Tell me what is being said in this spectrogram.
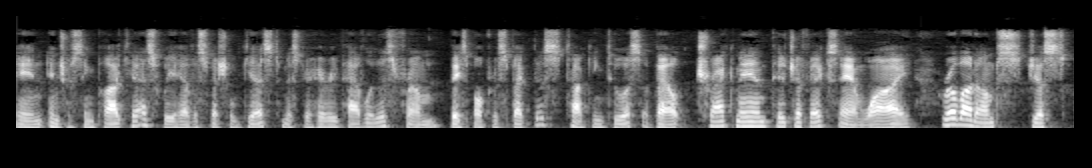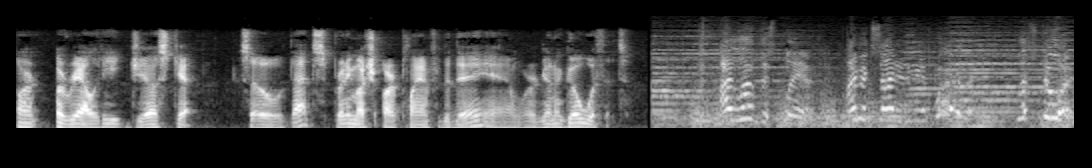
an interesting podcast. We have a special guest, Mr. Harry Pavlidis from Baseball Prospectus, talking to us about TrackMan, PitchFX, and why robot umps just aren't a reality just yet. So that's pretty much our plan for the day, and we're going to go with it. I love this plan. I'm excited to be a part of it. Let's do it.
